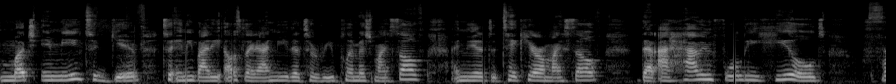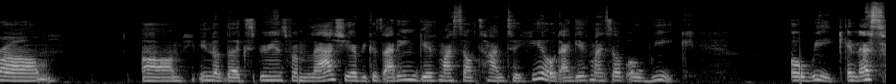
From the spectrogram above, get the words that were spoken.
much in me to give to anybody else. Like i needed to replenish myself. I needed to take care of myself that i haven't fully healed from um you know the experience from last year because i didn't give myself time to heal. I gave myself a week a week. And that's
